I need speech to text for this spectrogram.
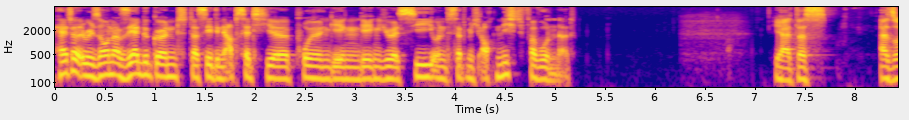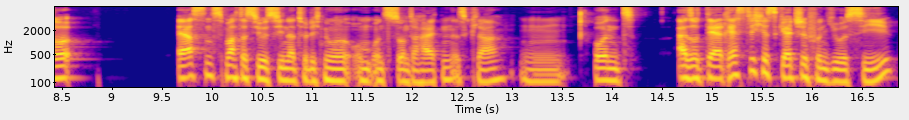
hätte Arizona sehr gegönnt, dass sie den Upset hier pullen gegen, gegen USC und es hätte mich auch nicht verwundert. Ja, das, also erstens macht das USC natürlich nur, um uns zu unterhalten, ist klar. Und also der restliche Schedule von USC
